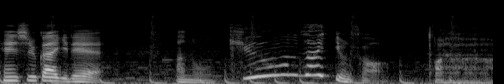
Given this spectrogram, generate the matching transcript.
編集会議で。あの、吸音材っていうんですか？はいはいはいは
